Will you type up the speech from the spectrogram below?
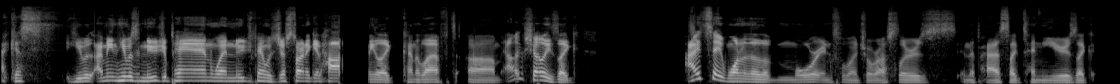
I guess he was. I mean, he was in New Japan when New Japan was just starting to get hot. And he like kind of left. Um, Alex Shelley's like, I'd say one of the more influential wrestlers in the past like 10 years. Like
